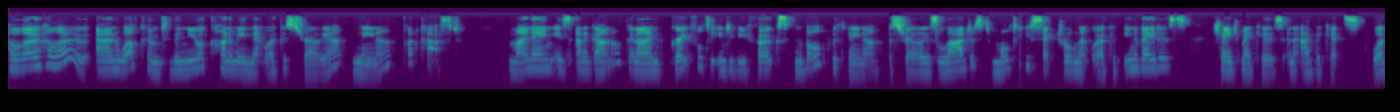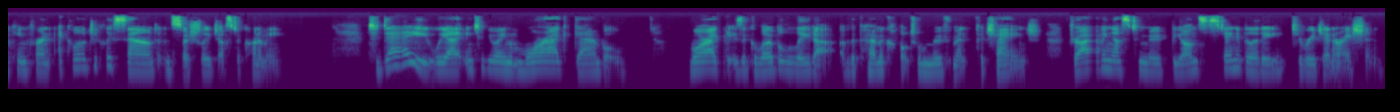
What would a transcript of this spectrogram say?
Hello, hello, and welcome to the New Economy Network Australia, NENA podcast. My name is Anna Garnock, and I'm grateful to interview folks involved with NENA, Australia's largest multi sectoral network of innovators, changemakers, and advocates working for an ecologically sound and socially just economy. Today, we are interviewing Morag Gamble. Morag is a global leader of the permacultural movement for change, driving us to move beyond sustainability to regeneration.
